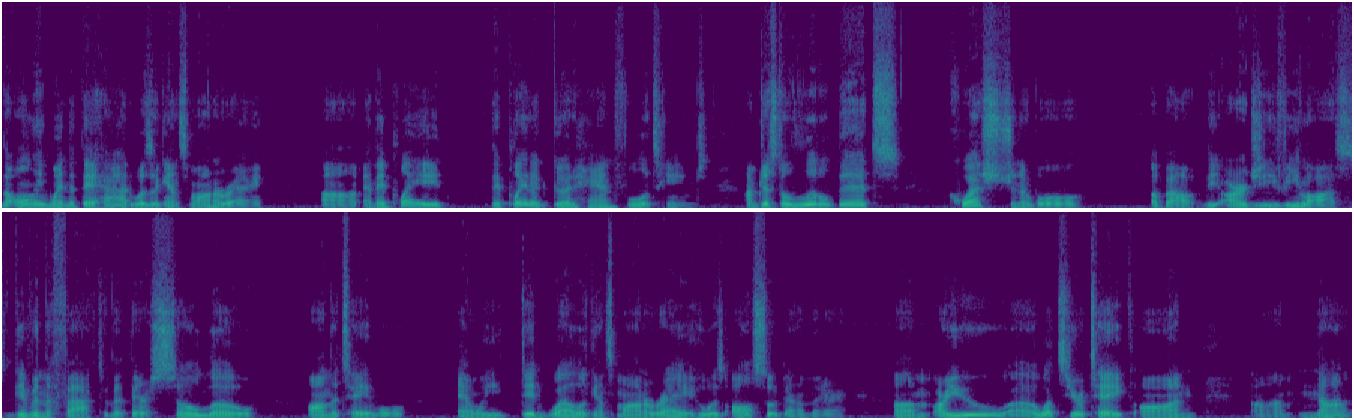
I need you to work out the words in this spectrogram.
the only win that they had was against Monterey, uh, and they played they played a good handful of teams. I'm just a little bit questionable about the RGV loss, given the fact that they're so low on the table and we did well against Monterey, who was also down there. Um, are you? Uh, what's your take on um, not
